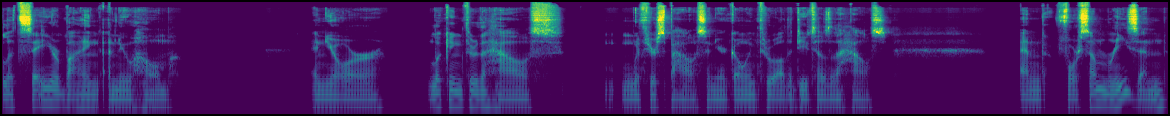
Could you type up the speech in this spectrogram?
Let's say you're buying a new home and you're looking through the house with your spouse and you're going through all the details of the house. And for some reason,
